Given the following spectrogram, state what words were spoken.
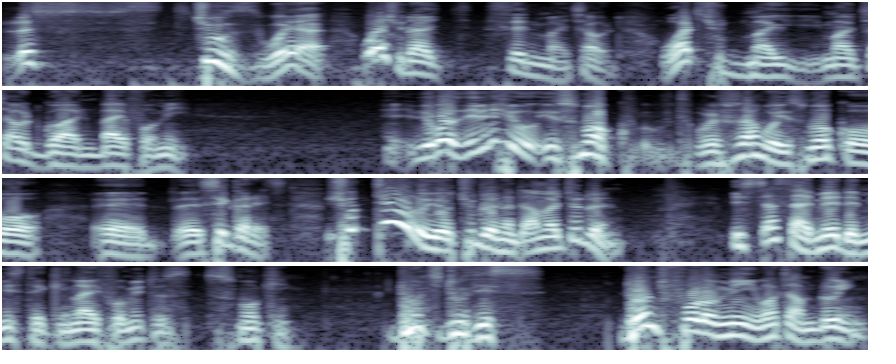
let's choose where where should I send my child? What should my my child go and buy for me? Because even if you, you smoke, for example, you smoke or uh, uh, cigarettes, you should tell your children that my children, it's just I made a mistake in life for me to, to smoking. Don't do this. Don't follow me what I'm doing,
